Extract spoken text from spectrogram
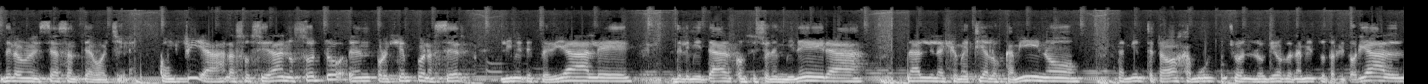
de la Universidad de Santiago de Chile. Confía la sociedad en nosotros en, por ejemplo, en hacer límites prediales, delimitar concesiones mineras, darle la geometría a los caminos, también te trabaja mucho en lo que es ordenamiento territorial.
